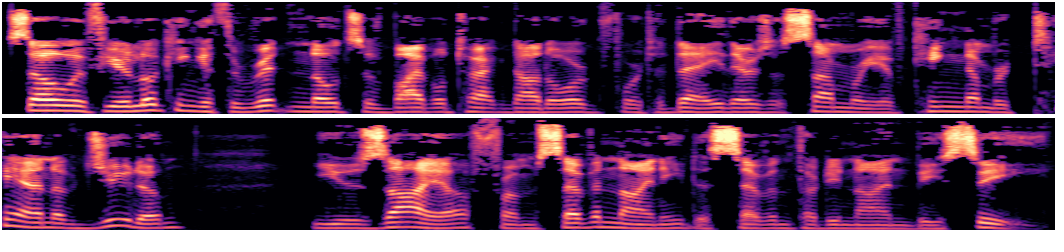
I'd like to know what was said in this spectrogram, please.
So, if you're looking at the written notes of BibleTrack.org for today, there's a summary of King number 10 of Judah, Uzziah, from 790 to 739 BC.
